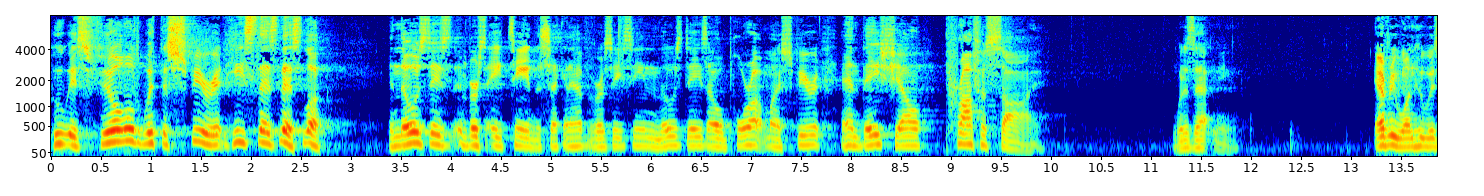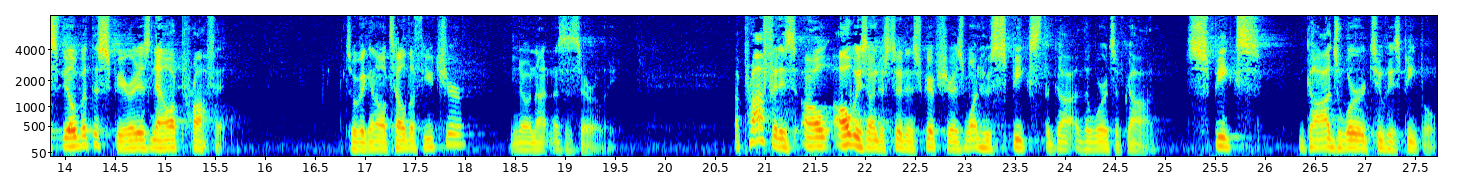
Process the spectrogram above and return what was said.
who is filled with the Spirit, he says this look, in those days, in verse 18, the second half of verse 18, in those days I will pour out my Spirit and they shall prophesy. What does that mean? Everyone who is filled with the Spirit is now a prophet. So we can all tell the future? No, not necessarily. A prophet is all, always understood in Scripture as one who speaks the, God, the words of God, speaks God's word to his people.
